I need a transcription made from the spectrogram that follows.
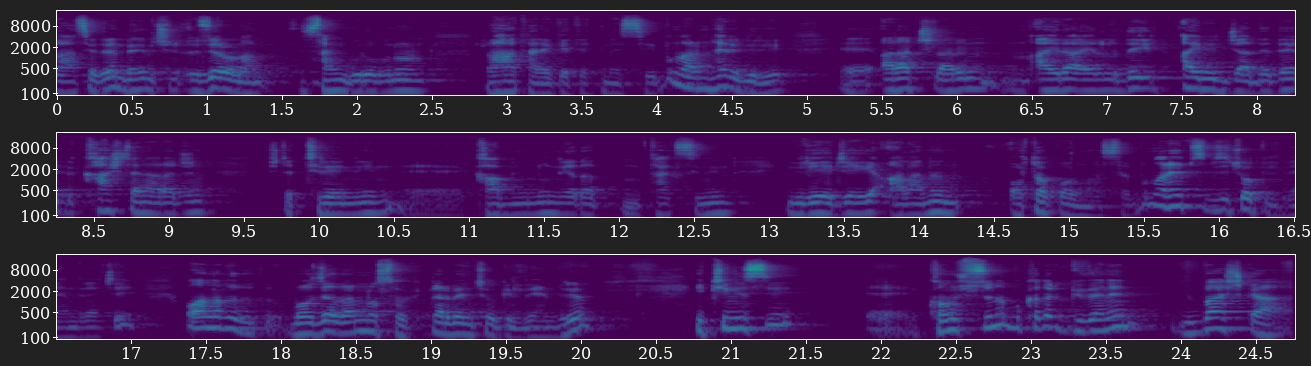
lanse edilen benim için özel olan insan grubunun rahat hareket etmesi. Bunların her biri e, araçların ayrı ayrılı değil aynı caddede birkaç tane aracın işte trenin, e, kamyonun ya da taksinin yürüyeceği alanın ortak olması. Bunlar hepsi bizi çok ilgilendiren şey. O anlamda da Bozcaada'nın o sokaklar beni çok ilgilendiriyor. İkincisi e, komşusuna bu kadar güvenen bir başka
